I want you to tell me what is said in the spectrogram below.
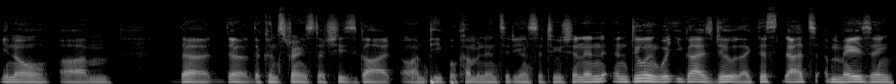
you know, um, the, the the constraints that she's got on people coming into the institution and and doing what you guys do like this that's amazing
